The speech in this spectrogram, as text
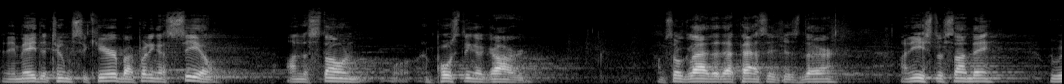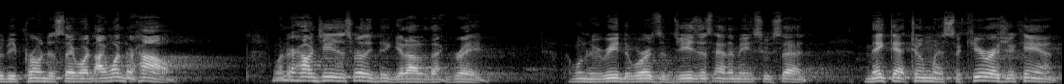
and they made the tomb secure by putting a seal on the stone and posting a guard. I'm so glad that that passage is there. On Easter Sunday, we would be prone to say, Well, I wonder how. I wonder how Jesus really did get out of that grave. But when we read the words of Jesus' enemies who said, Make that tomb as secure as you can,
